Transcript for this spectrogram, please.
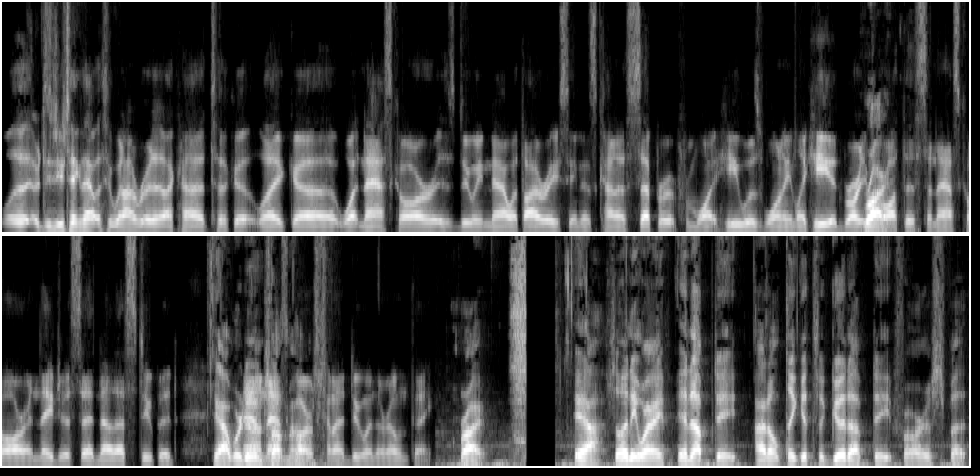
Well, did you take that? See, when I read it, I kind of took it like uh, what NASCAR is doing now with iRacing is kind of separate from what he was wanting. Like he had already Right. brought this to NASCAR, and they just said, "No, that's stupid." Yeah, we're now doing something NASCAR's else. kind of doing their own thing. Right. Yeah. So anyway, an update. I don't think it's a good update for us, but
